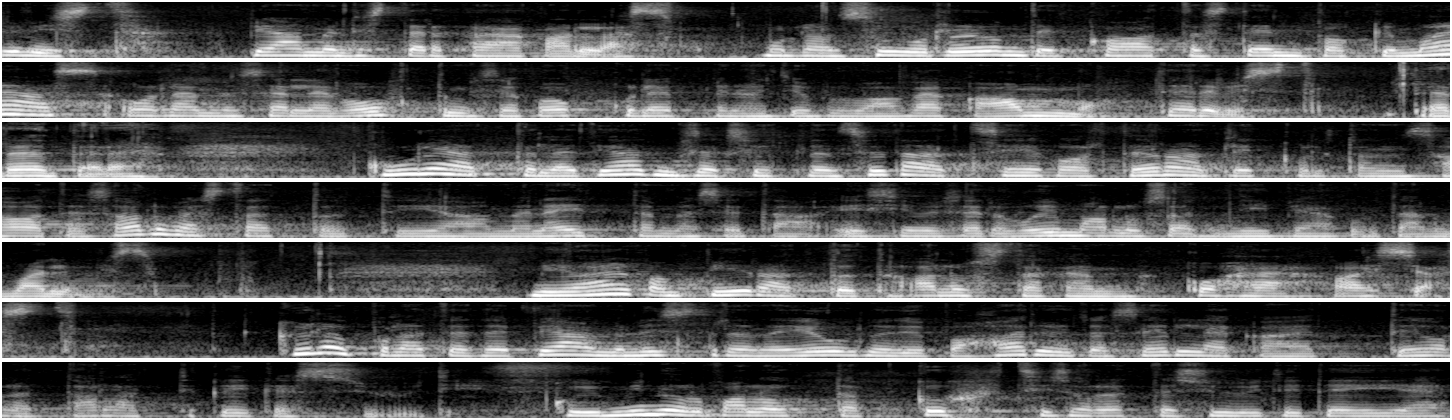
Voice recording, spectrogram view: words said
tervist, peaminister Kaja Kallas. mul on suur rõõm teid kohata Stenbocki majas, oleme selle kohtumise kokku leppinud juba väga ammu, tervist. tere, tere. kuulajatele teadmiseks ütlen seda, et seekord erandlikult on saade salvestatud ja me näitame seda esimesel võimalusel, niipea kui ta on valmis. meie aeg on piiratud, alustagem kohe asjast küllap olete te peaministrina jõudnud juba harjuda sellega, et te olete alati kõiges süüdi. kui minul valutab kõht, siis olete süüdi teie.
